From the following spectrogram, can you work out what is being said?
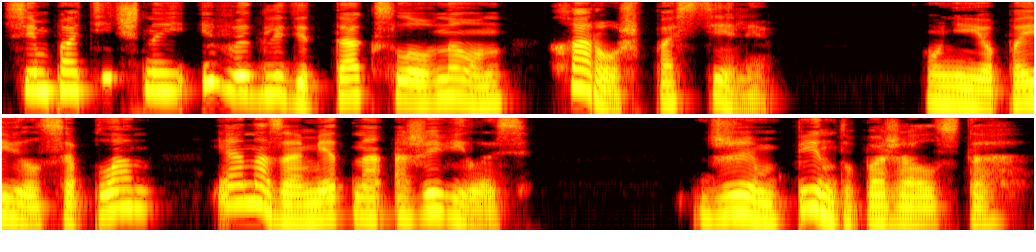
Симпатичный и выглядит так, словно он хорош в постели. У нее появился план, и она заметно оживилась. «Джим, пинту, пожалуйста»,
